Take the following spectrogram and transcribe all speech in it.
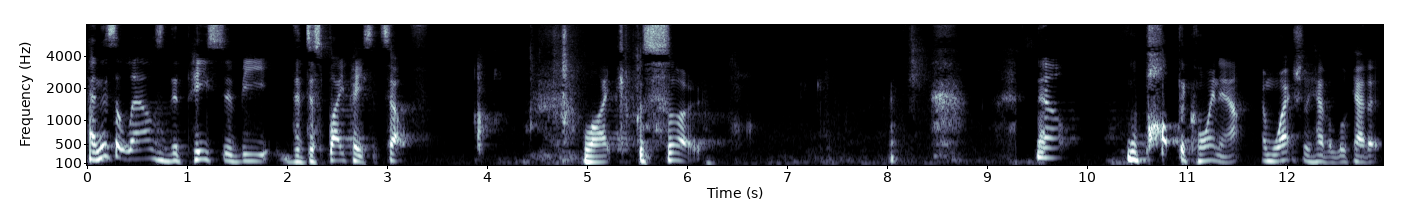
And this allows the piece to be the display piece itself, like so. Now, we'll pop the coin out and we'll actually have a look at it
